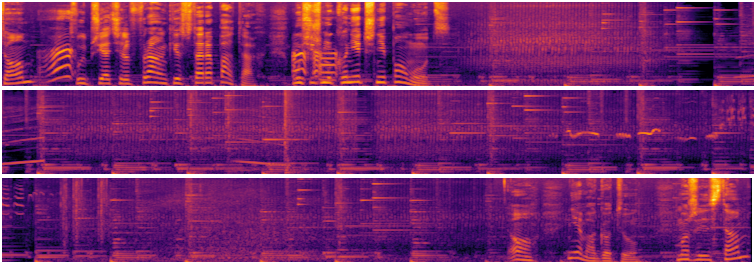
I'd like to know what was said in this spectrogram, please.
Tom, twój przyjaciel Frank jest w tarapatach. Musisz mu koniecznie pomóc. O, nie ma go tu. Może jest tam?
